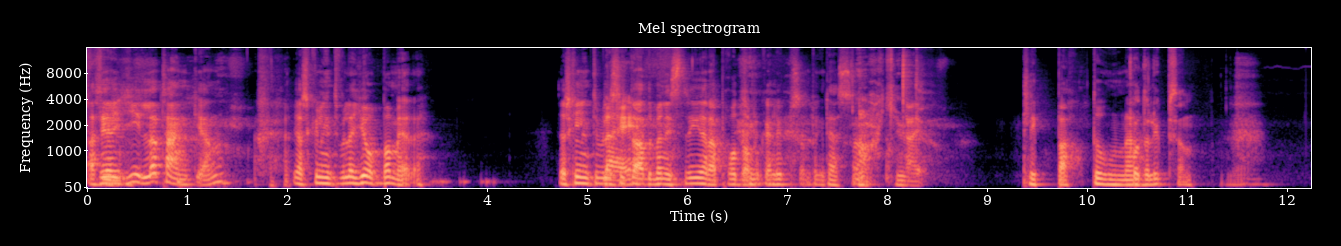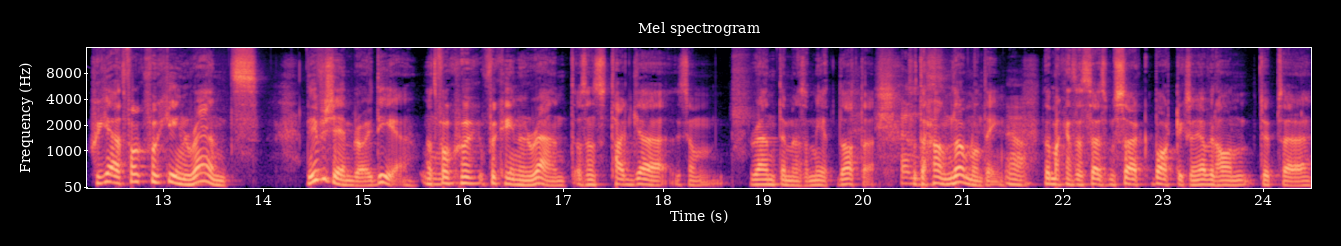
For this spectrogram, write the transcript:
Alltså jag gillar tanken. Jag skulle inte vilja jobba med det. Jag skulle inte vilja Nej. sitta och administrera poddapokalypsen.se. Gud. Nej. Klippa, dona. Podalypsen. Skicka, att folk får skicka in rants. Det är i och för sig en bra idé. Att folk får får skicka in en rant och sen så tagga liksom, ranten med som metadata. Så att det handlar om någonting. Ja. Så att man kan säga som sökbart liksom. Jag vill ha en typ så här.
